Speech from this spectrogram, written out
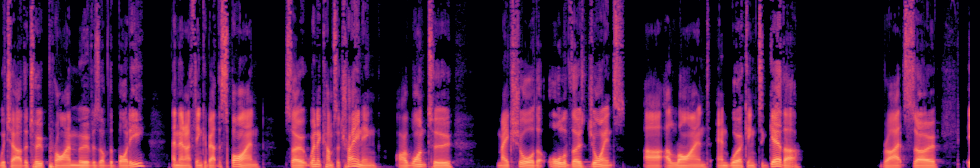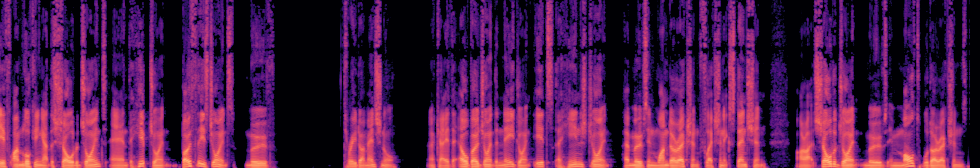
which are the two prime movers of the body, and then I think about the spine. So when it comes to training, I want to make sure that all of those joints are aligned and working together. Right. So if I'm looking at the shoulder joint and the hip joint, both these joints move three dimensional. Okay. The elbow joint, the knee joint, it's a hinge joint. It moves in one direction, flexion, extension. All right. Shoulder joint moves in multiple directions.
